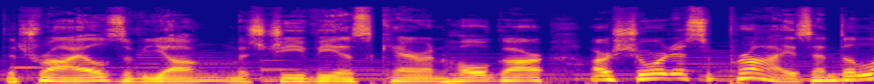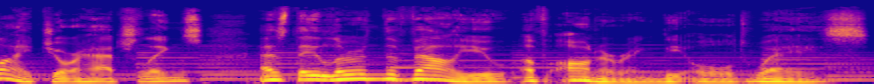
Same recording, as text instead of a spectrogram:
The trials of young, mischievous Karen Holgar are sure to surprise and delight your hatchlings as they learn the value of honoring the old ways.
